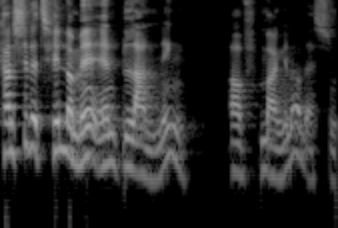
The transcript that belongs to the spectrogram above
Kanskje det til og med er en blanding av mange av disse.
